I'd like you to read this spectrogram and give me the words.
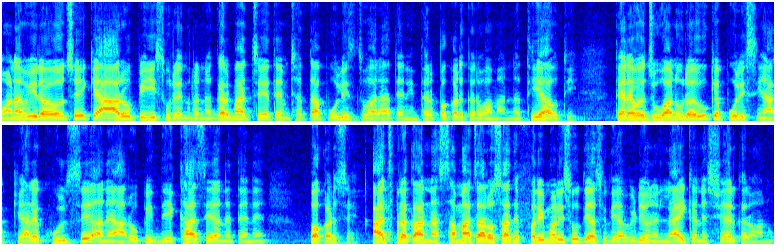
વર્ણવી રહ્યો છે કે આરોપી સુરેન્દ્રનગરમાં જ છે, તેમ છતાં પોલીસ દ્વારા તેની ધરપકડ કરવામાં નથી આવતી. ત્યારે હવે જોવાનું રહ્યું કે પોલીસની આંખ ક્યારે ખુલશે અને આરોપી દેખાશે અને તેને પકડશે. આ જ પ્રકારના સમાચારો સાથે ફરી મળીશું. ત્યાં સુધી આ વિડીયોને લાઇક અને શેર કરવાનું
